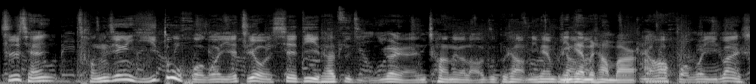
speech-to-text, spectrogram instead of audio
之前曾经一度火过，也只有谢帝他自己一个人唱那个“老子不上，明天不上，明天不上班，然后火过一段时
